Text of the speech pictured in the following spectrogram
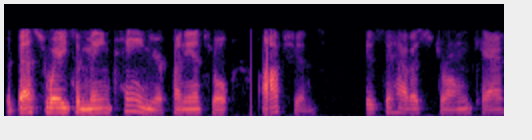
The best way to maintain your financial options is to have a strong cash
